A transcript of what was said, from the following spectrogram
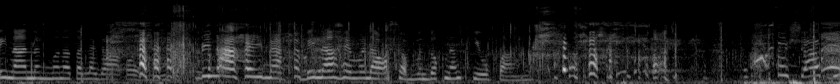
Tinanan mo na talaga ako. Eh. Binahay na. Binahe mo na ako sa bundok ng Qpang. So shabby.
